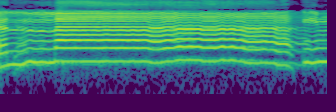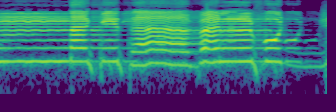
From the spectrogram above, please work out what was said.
كلا إن كتاب الفجار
